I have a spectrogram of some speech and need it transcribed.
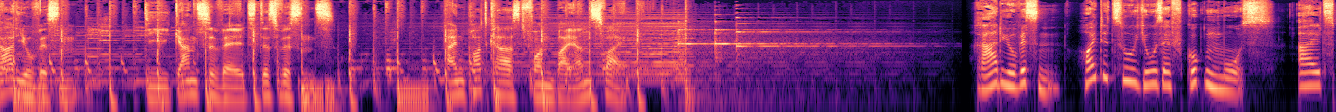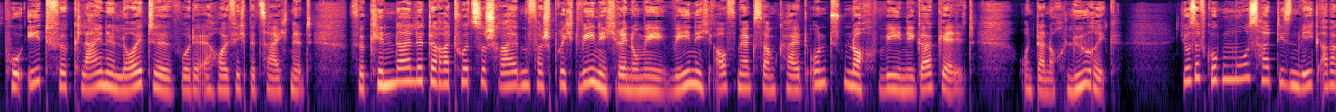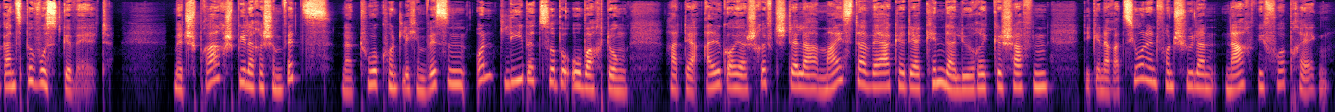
Radiowissen. Die ganze Welt des Wissens. Ein Podcast von Bayern 2. Radio Wissen. Heute zu Josef Guggenmoos. Als Poet für kleine Leute wurde er häufig bezeichnet. Für Kinder Literatur zu schreiben verspricht wenig Renommee, wenig Aufmerksamkeit und noch weniger Geld. Und dann noch Lyrik. Josef Guggenmoos hat diesen Weg aber ganz bewusst gewählt. Mit sprachspielerischem Witz, naturkundlichem Wissen und Liebe zur Beobachtung hat der Allgäuer Schriftsteller Meisterwerke der Kinderlyrik geschaffen, die Generationen von Schülern nach wie vor prägen.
